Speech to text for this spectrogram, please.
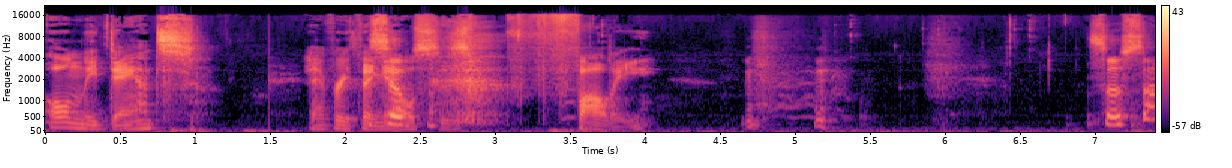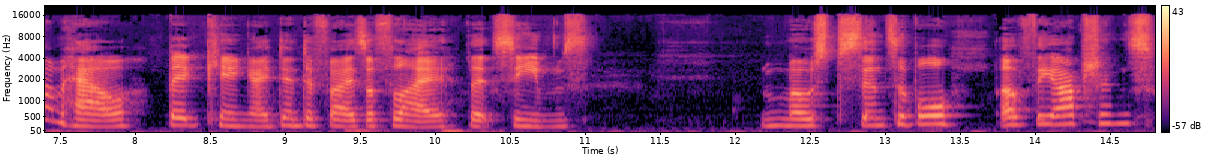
Only dance. Everything So- else is folly. So somehow, Big King identifies a fly that seems most sensible of the options.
